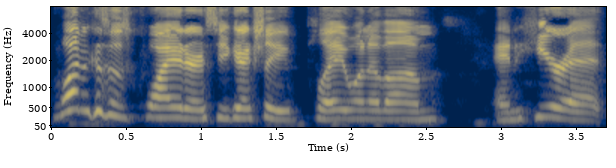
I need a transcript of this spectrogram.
one, because it was quieter, so you could actually play one of them and hear it.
